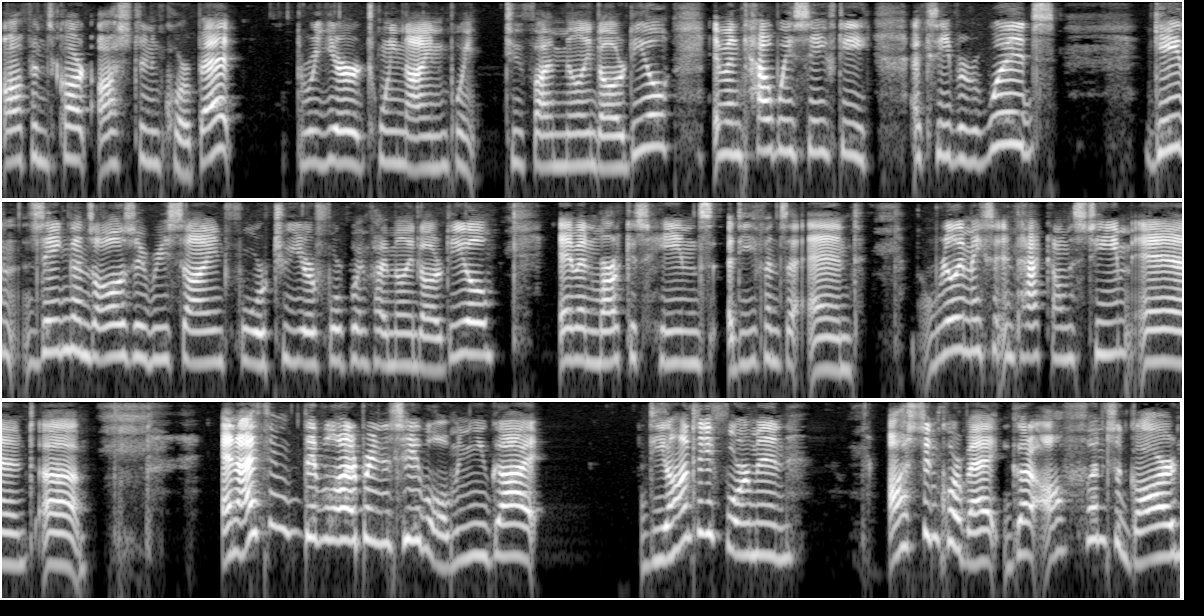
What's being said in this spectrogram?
offense guard Austin Corbett, three-year, twenty-nine point two five million dollar deal, and then Cowboy safety Xavier Woods. Gave Zane Gonzalez a re-signed for two-year, four point five million dollar deal, and then Marcus Haynes, a defensive end, really makes an impact on this team, and uh, and I think they have a lot to bring to the table. When you got D'Onta Foreman, Austin Corbett, you got an offensive guard,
